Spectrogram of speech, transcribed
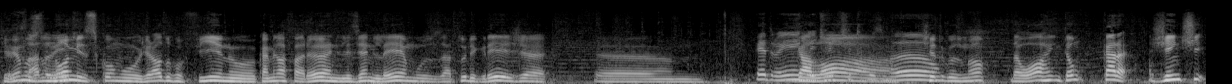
Tivemos Exatamente. nomes como Geraldo Rufino, Camila Farani, Lisiane Lemos, Arthur Igreja, ahn, Pedro Engel, Galó, Tito Guzmão. Tito Guzmão, da Warren. Então, cara, gente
